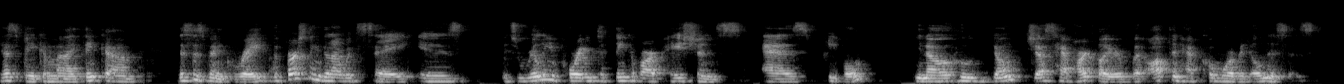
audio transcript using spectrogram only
Yes, Biykem. I think um, this has been great. The first thing that I would say is it's really important to think of our patients as people you know, who don't just have heart failure, but often have comorbid illnesses.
